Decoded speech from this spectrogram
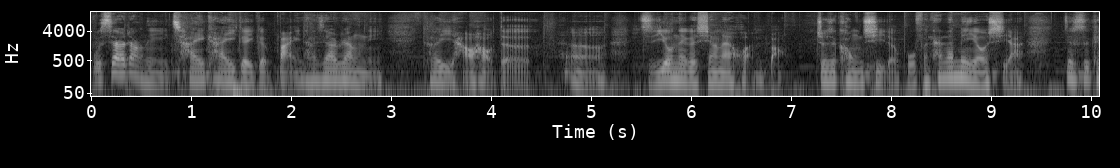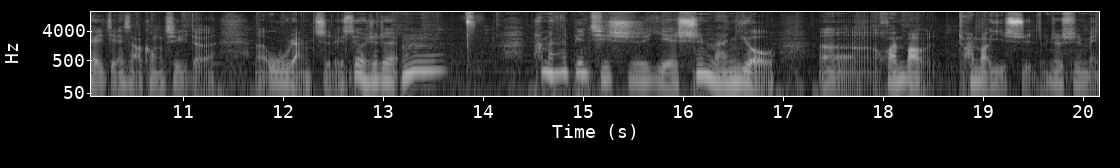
不是要让你拆开一个一个拜，它是要让你可以好好的，呃，只用那个香来环保，就是空气的部分。它那边有写啊，就是可以减少空气的呃污染之类。所以我觉得，嗯，他们那边其实也是蛮有呃环保环保意识的，就是每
